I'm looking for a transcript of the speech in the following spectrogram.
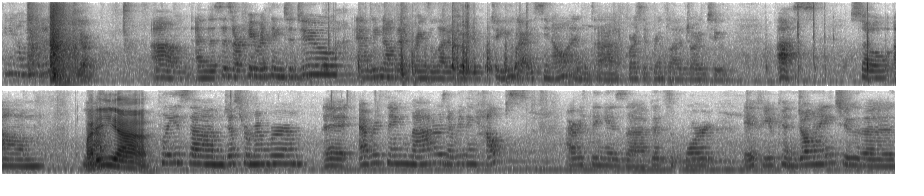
Can you help me with this? Yeah. Um, and this is our favorite thing to do, and we know that it brings a lot of joy to, to you guys, you know, and uh, of course it brings a lot of joy to us. So, um, yeah Maria. please um, just remember uh, everything matters everything helps everything is uh, good support if you can donate to the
